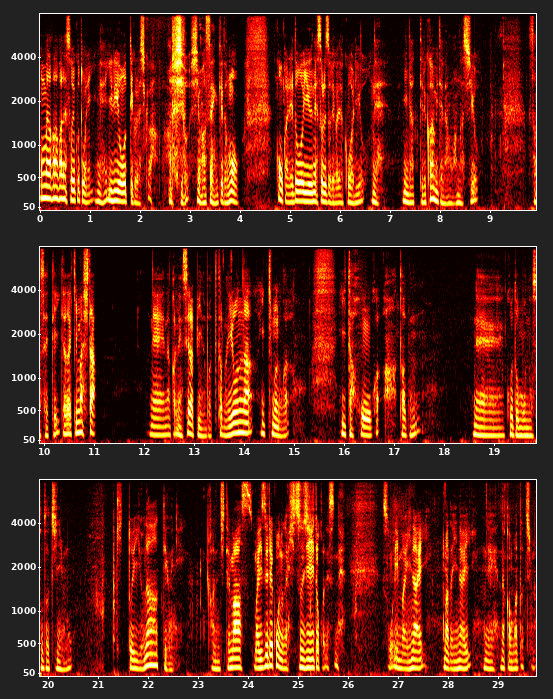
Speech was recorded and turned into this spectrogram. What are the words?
あんまなかなかねそういうことに、ね、いるよってぐらいしか話をしませんけども。今回ねどういうねそれぞれが役割をね担ってるか？みたいなお話をさせていただきました。ねなんかねセラピーの場って多分いろんな生き物がいた方が多分ね子供の育ちにもきっといいよなっていうふうに感じてます。まあ、いずれ今度ね羊とかですねそう今いないまだいないね仲間たちも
